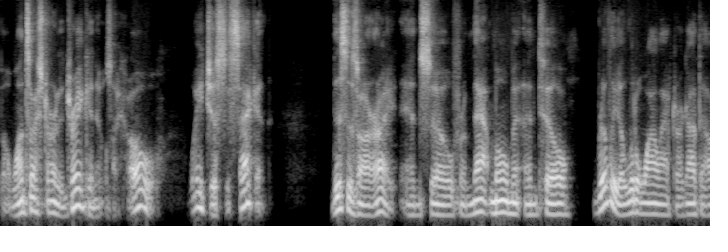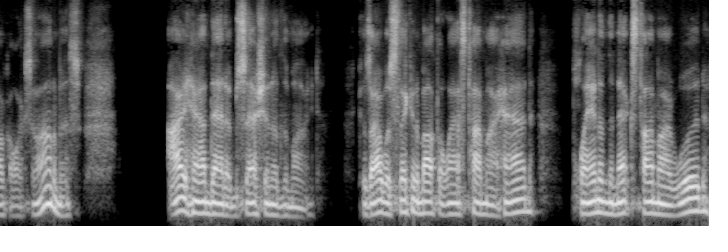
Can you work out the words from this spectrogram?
But once I started drinking, it was like, oh, wait just a second. This is all right. And so from that moment until really a little while after I got to Alcoholics Anonymous, I had that obsession of the mind because I was thinking about the last time I had, planning the next time I would,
